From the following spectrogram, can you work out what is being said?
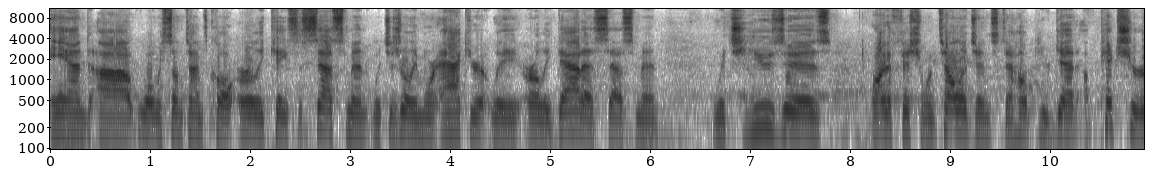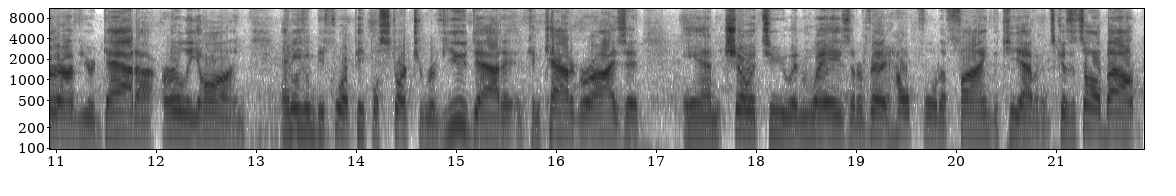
and uh, what we sometimes call early case assessment, which is really more accurately early data assessment, which uses artificial intelligence to help you get a picture of your data early on. And even before people start to review data, it can categorize it and show it to you in ways that are very helpful to find the key evidence. Because it's all about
